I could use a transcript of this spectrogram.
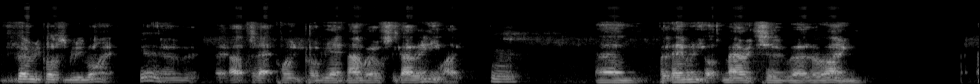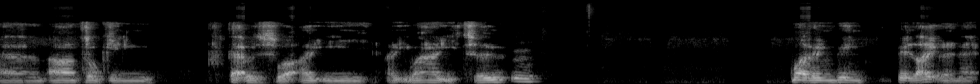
very possibly right. Yeah. Um, up to that point, he probably had nowhere else to go anyway. Mm. Um, but then when he got married to uh, Lorraine, um, I'm talking, that was what, 80, 81, 82? Mm. Might have even been a bit later than that.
